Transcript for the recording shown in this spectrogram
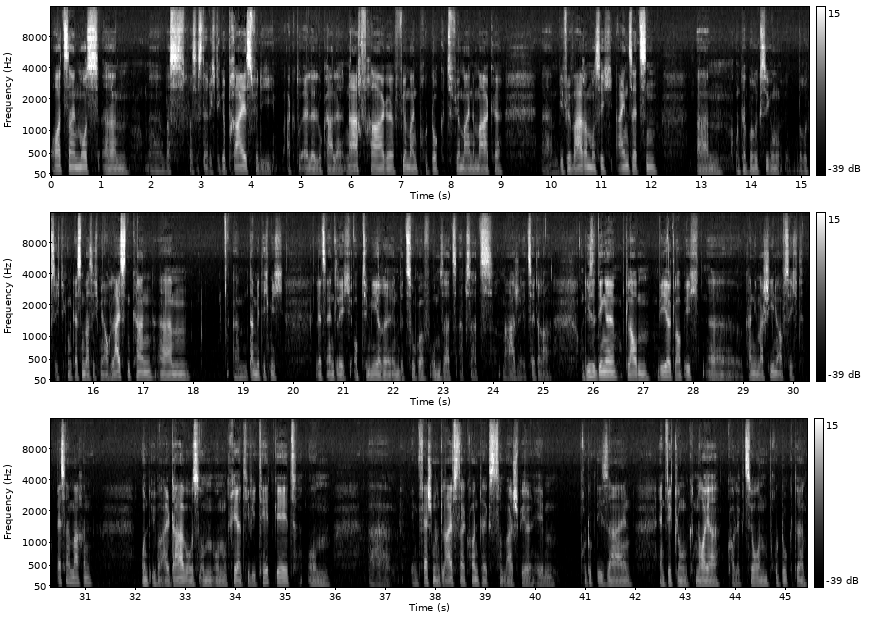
Ort sein muss, ähm, äh, was, was ist der richtige Preis für die aktuelle lokale Nachfrage, für mein Produkt, für meine Marke, ähm, wie viel Ware muss ich einsetzen, ähm, unter Berücksichtigung, Berücksichtigung dessen, was ich mir auch leisten kann, ähm, ähm, damit ich mich letztendlich optimiere in Bezug auf Umsatz, Absatz, Marge etc. Und diese Dinge, glauben wir, glaube ich, äh, kann die Maschineaufsicht besser machen. Und überall da, wo es um, um Kreativität geht, um äh, im Fashion- und Lifestyle-Kontext zum Beispiel eben Produktdesign, Entwicklung neuer Kollektionen, Produkte,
